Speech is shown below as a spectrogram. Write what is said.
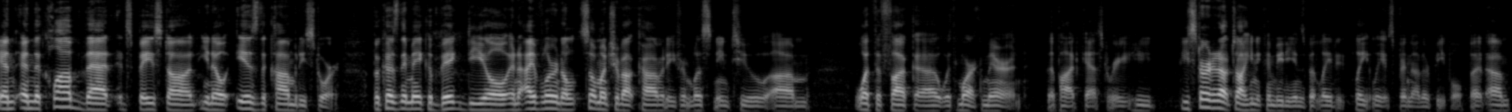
and and the club that it's based on, you know, is the comedy store because they make a big deal. And I've learned so much about comedy from listening to um, what the fuck uh, with Marc Maron, the podcast where he, he he started out talking to comedians, but late, lately it's been other people. But um,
